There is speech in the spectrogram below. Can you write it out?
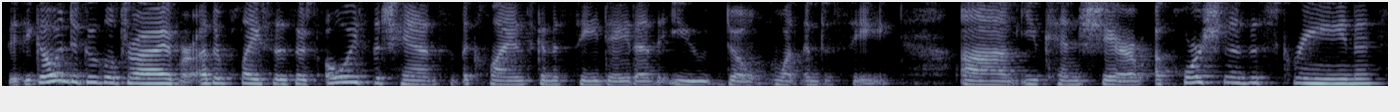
But if you go into Google Drive or other places, there's always the chance that the client's going to see data that you don't want them to see. Um, you can share a portion of the screen,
